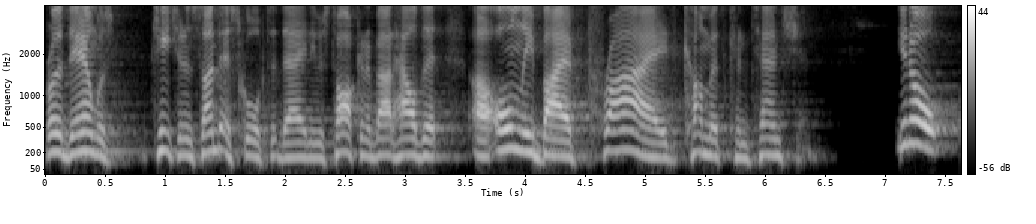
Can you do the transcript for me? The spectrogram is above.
Brother Dan was teaching in Sunday school today, and he was talking about how that uh, only by pride cometh contention. You know,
